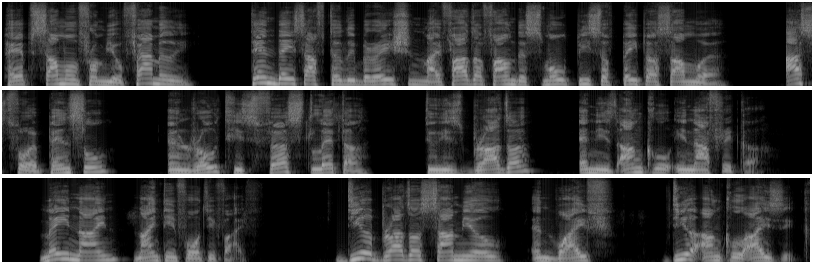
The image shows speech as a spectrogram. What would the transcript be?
perhaps someone from your family. Ten days after liberation, my father found a small piece of paper somewhere, asked for a pencil, and wrote his first letter to his brother and his uncle in Africa. May 9, 1945. Dear brother Samuel and wife, dear Uncle Isaac,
